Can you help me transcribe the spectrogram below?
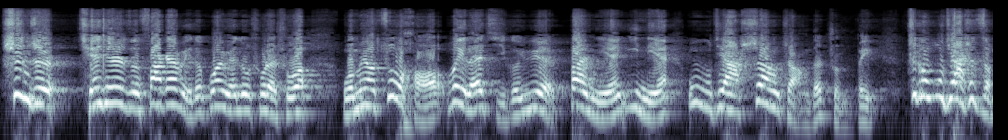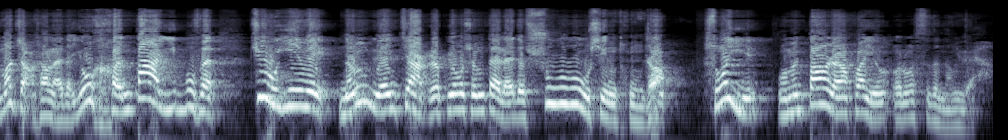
甚至前些日子发改委的官员都出来说，我们要做好未来几个月、半年、一年物价上涨的准备。这个物价是怎么涨上来的？有很大一部分就因为能源价格飙升带来的输入性通胀。所以，我们当然欢迎俄罗斯的能源啊。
